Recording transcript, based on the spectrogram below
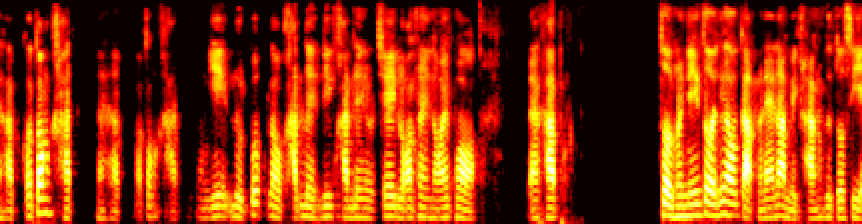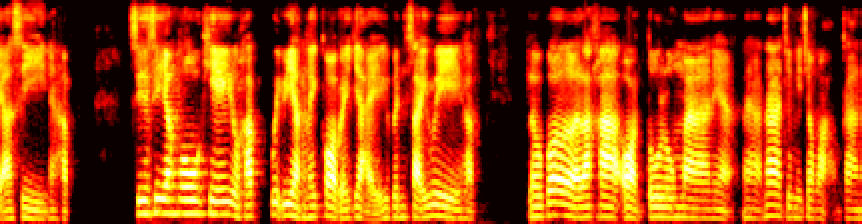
นะครับ ก็ต้องคัดนะครับก็ต้องคัดตรงนี้หลุดปุ๊บเราคัดเลยรีบคัดเลยเราใช้ร้อนน้อยๆพอนะครับ ส่วนวันนี้ตัวที่เรากลับมาแนะนำอีกครั้งคือตัว CRC นะครับ CRC ยังโอเคอยู่ครับเวี่ยงในกรอบใหญ่ๆคือเป็นไซด์เวย์ครับ แล้วก็ราคาอ่อนตัวลงมาเนี่ยนะฮะน่าจะมีจังหวะของการ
